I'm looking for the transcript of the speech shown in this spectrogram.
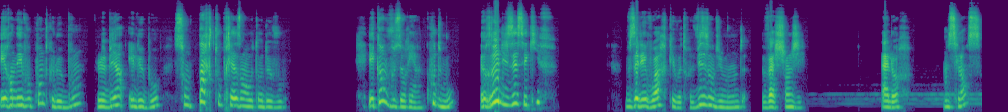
et rendez-vous compte que le bon, le bien et le beau sont partout présents autour de vous. Et quand vous aurez un coup de mou, relisez ces kiffs. Vous allez voir que votre vision du monde va changer. Alors, on se lance?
